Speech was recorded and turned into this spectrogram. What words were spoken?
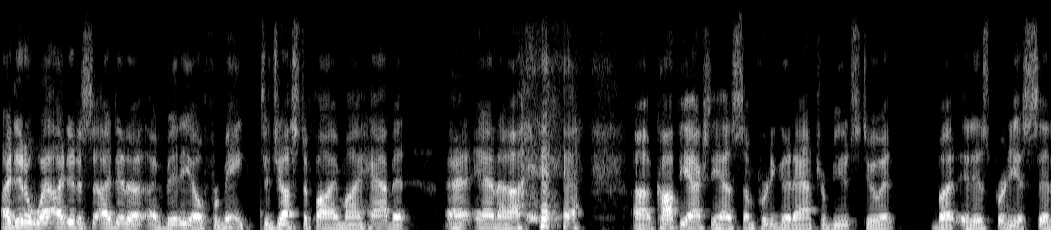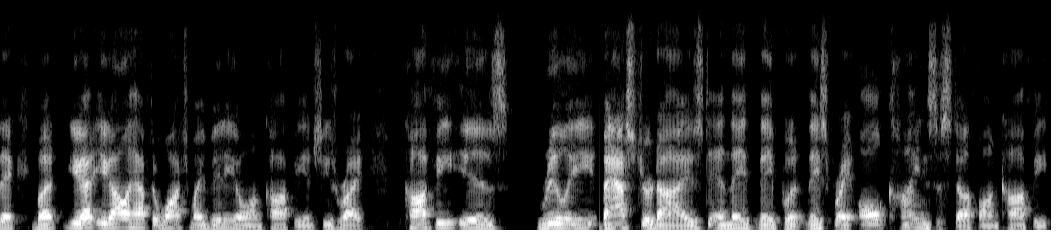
I did a I did a I did a, a video for me to justify my habit, and uh, uh, coffee actually has some pretty good attributes to it, but it is pretty acidic. But you got you gotta have to watch my video on coffee, and she's right. Coffee is really bastardized and they they put they spray all kinds of stuff on coffee.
